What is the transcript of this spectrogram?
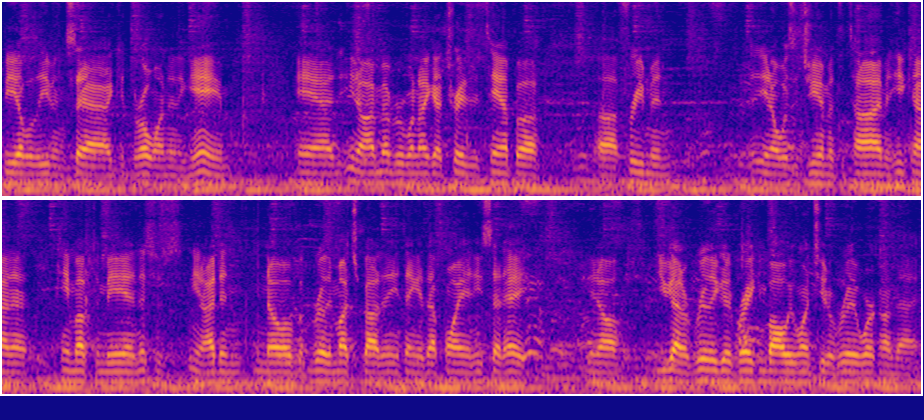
be able to even say I could throw one in a game. And you know, I remember when I got traded to Tampa, uh, Friedman, you know, was a GM at the time, and he kind of came up to me, and this was, you know, I didn't know really much about anything at that point, and he said, "Hey, you know, you got a really good breaking ball. We want you to really work on that."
